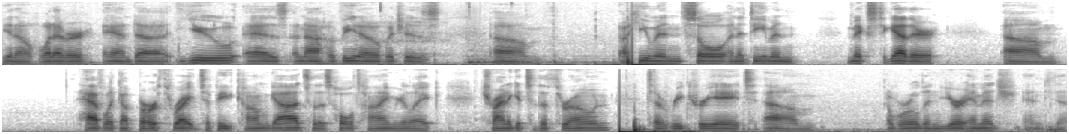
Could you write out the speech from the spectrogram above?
you know, whatever. And uh, you, as a Nahobino, which is. Um, a human soul and a demon mixed together um, have like a birthright to become God. So this whole time you're like trying to get to the throne to recreate um, a world in your image, and you know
